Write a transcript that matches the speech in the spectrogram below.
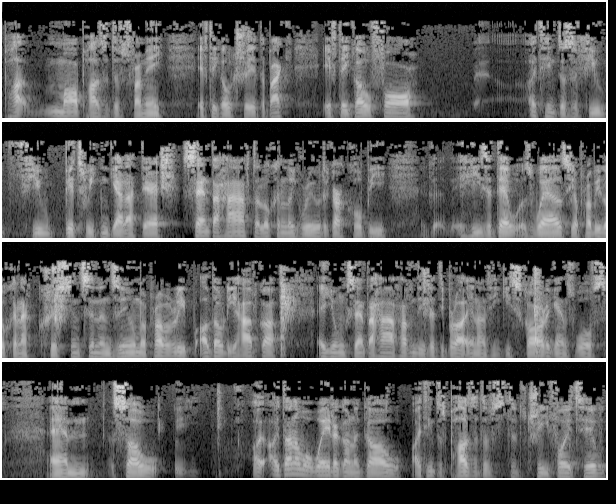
po- more positives for me if they go three at the back. If they go for I think there's a few few bits we can get at there. Centre half, they're looking like Rudiger could be, he's a doubt as well. So you're probably looking at Christensen and Zouma probably, although they have got a young centre half, haven't they, that they brought in. I think he scored against Wolves. Um, so I, I don't know what way they're going to go. I think there's positives to the three five two.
